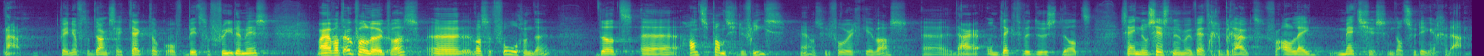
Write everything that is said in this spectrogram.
Nou, ik weet niet of dat dankzij TikTok of Bits of Freedom is. Maar wat ook wel leuk was, was het volgende dat uh, Hans Pansje de Vries, hè, als u de vorige keer was, uh, daar ontdekten we dus dat zijn 06-nummer werd gebruikt voor allerlei matches en dat soort dingen gedaan.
